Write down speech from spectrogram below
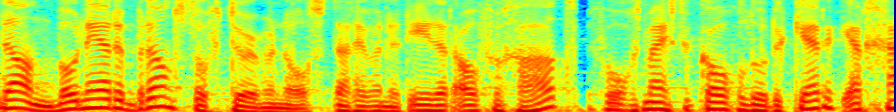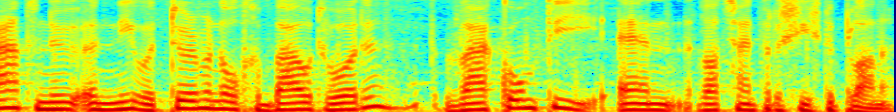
Dan Bonaire brandstofterminals. Daar hebben we het eerder over gehad. Volgens mij is de kogel door de kerk. Er gaat nu een nieuwe terminal gebouwd worden. Waar komt die en wat zijn precies de plannen?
